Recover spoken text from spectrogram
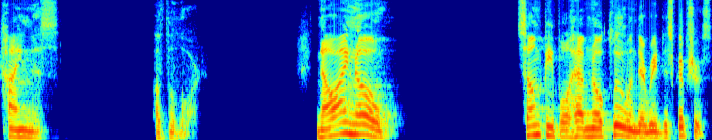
kindness of the Lord. Now I know some people have no clue when they read the scriptures.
